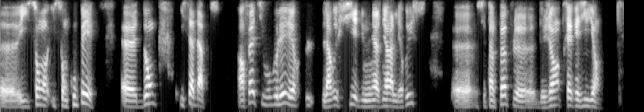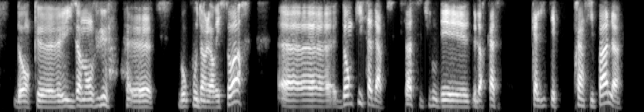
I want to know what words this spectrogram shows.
ils, sont, ils sont coupés. Euh, donc, ils s'adaptent. En fait, si vous voulez, la Russie et d'une manière générale les Russes, euh, c'est un peuple de gens très résilients. Donc, ils en ont vu beaucoup dans leur histoire. donc, ils s'adaptent. Ça, c'est une des, de leurs qualités principales.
